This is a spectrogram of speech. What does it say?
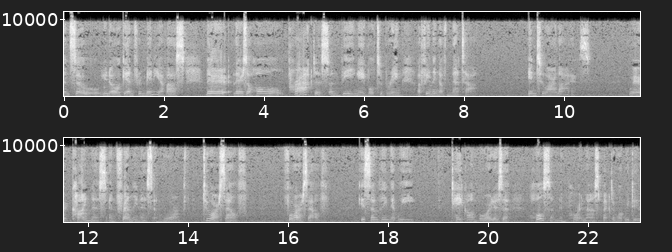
And so, you know, again, for many of us, there there's a whole practice on being able to bring a feeling of metta into our lives, where kindness and friendliness and warmth to ourself, for ourself, is something that we take on board as a wholesome, important aspect of what we do.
